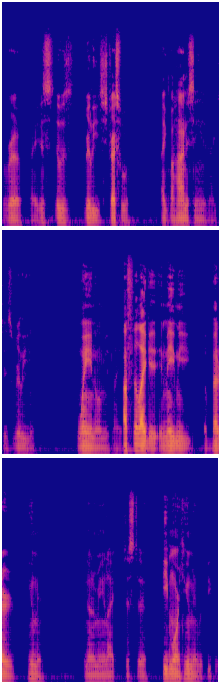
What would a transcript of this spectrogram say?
for real. Like it's it was really stressful, like behind the scenes, like just really weighing on me. Like I feel like it, it made me a better human. You know what I mean? Like just to be more human with people.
